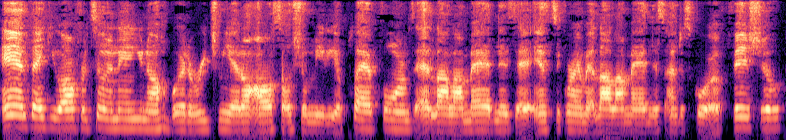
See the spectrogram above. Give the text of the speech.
And thank you all for tuning in. You know where to reach me at on all social media platforms at Lala Madness, at Instagram at Lala Madness underscore official.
